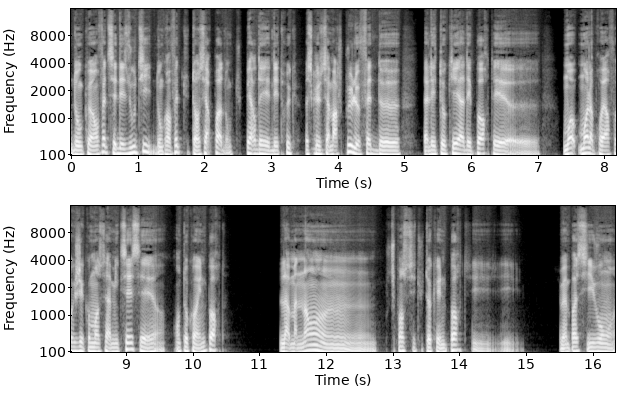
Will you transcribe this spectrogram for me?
Donc euh, en fait c'est des outils. Donc en fait tu t'en sers pas, donc tu perds des, des trucs parce que Mhm. ça marche plus le fait de d'aller toquer à des portes et euh, moi moi la première fois que j'ai commencé à mixer c'est en toquant à une porte. Là maintenant, euh, je pense que si tu toques à une porte, ils, ils- même pas s'ils vont,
